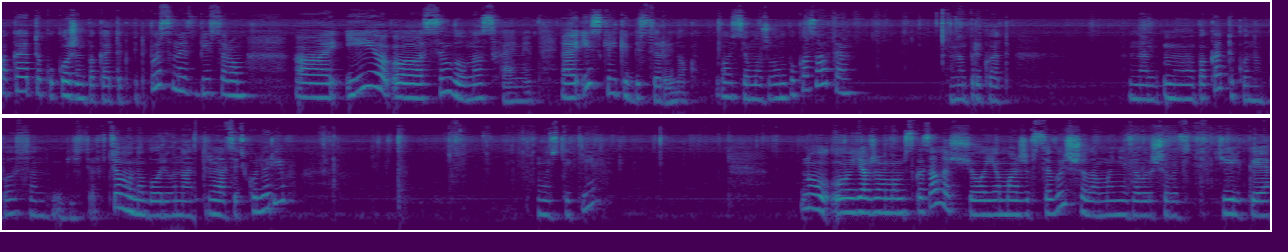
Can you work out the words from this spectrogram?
пакетику, кожен пакетик підписаний з бісером, і е, символ на схемі. Е, І скільки бісеринок. Ось я можу вам показати. Наприклад, на пакетику написан бісер. В цьому наборі у нас 13 кольорів. Ось такі. Ну, я вже вам сказала, що я майже все вишила. Мені залишилось тільки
